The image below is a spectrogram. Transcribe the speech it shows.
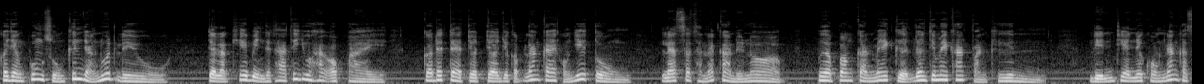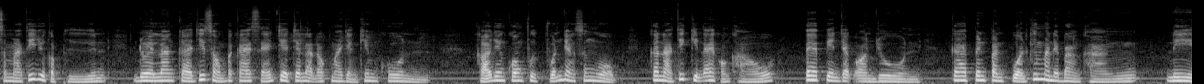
ก็ยังพุ่งสูงขึ้นอย่างรวดเร็วจระเข้เบญจธาที่อยู่ห่างออกไป ก็ได้แต่จดจ่ออยู่กับร่างกายของเย่ตงและสถานการณ์โดยรอบ เพื่อป้องกันไม่ให้เกิดเรื่องที่ไม่คาดฝันขึ้น หลินเทียนยังคงนั่งขัดสมาธิอยู่กับพื้น โดยร่างกายที่ส่องประกายแสงเจิดจรัสออกมาอย่างเข้มข้น เขายังคงฝึกฝนอย่างสงบ ขณะที่กลินไอายของเขา แปรเปลี่ยนจากอ่อนโยน กลายเป็นปั่นป่วนขึ้นมาในบางครั้ง นี่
